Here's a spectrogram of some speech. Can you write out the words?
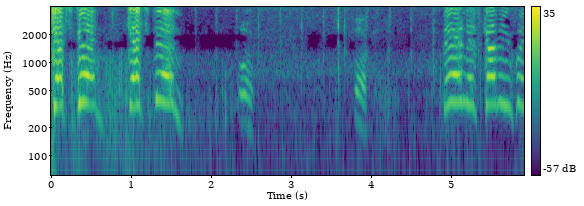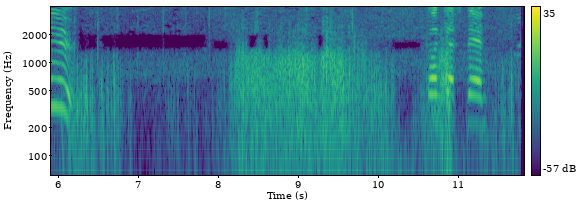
Catch Ben! Catch Ben! Oh, fuck. Ben is coming for you! Go and catch Ben.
